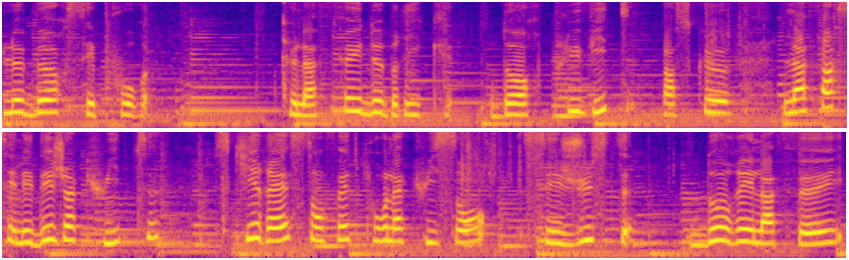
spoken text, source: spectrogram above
Le beurre, c'est pour que la feuille de brique dort plus vite parce que la farce, elle est déjà cuite. Ce qui reste en fait pour la cuisson, c'est juste dorer la feuille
